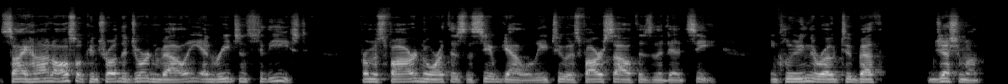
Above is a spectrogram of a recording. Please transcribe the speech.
Sihon also controlled the Jordan Valley and regions to the east, from as far north as the Sea of Galilee to as far south as the Dead Sea, including the road to Beth Jeshimoth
